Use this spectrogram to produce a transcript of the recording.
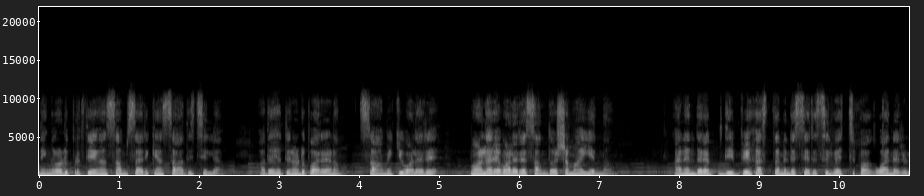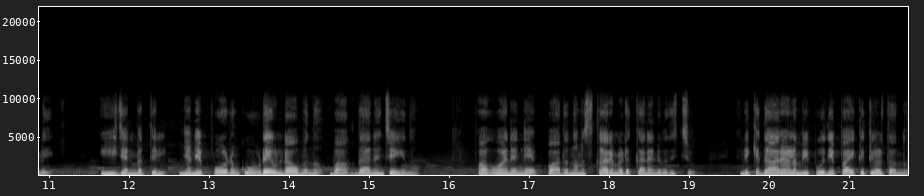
നിങ്ങളോട് പ്രത്യേകം സംസാരിക്കാൻ സാധിച്ചില്ല. അദ്ദേഹത്തിനോട് പറയണം സ്വാമിക്ക് വളരെ വളരെ വളരെ സന്തോഷമായി എന്ന്. അനന്തരം ദിവ്യഹസ്തമിന്റെ ശിരസിൽ വെച്ച് ഭഗവാൻ അരുളി ഈ ജന്മത്തിൽ ഞാൻ എപ്പോഴും കൂടെ ഉണ്ടാവുമെന്ന് വാഗ്ദാനം ചെയ്യുന്നു. ഭഗവാൻ എന്നെ പാദനമസ്കാരം എടുക്കാൻ അനുവദിച്ചു. എനിക്ക് ധാരാളം വിഭൂതി പാക്കറ്റുകൾ തന്നു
